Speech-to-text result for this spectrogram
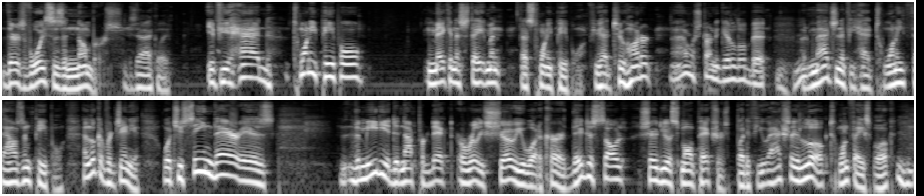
there's voices and numbers exactly if you had 20 people making a statement that's 20 people if you had 200 now we're starting to get a little bit mm-hmm. but imagine if you had 20,000 people and look at Virginia what you've seen there is the media did not predict or really show you what occurred. They just saw showed you a small pictures. But if you actually looked on Facebook, mm-hmm.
